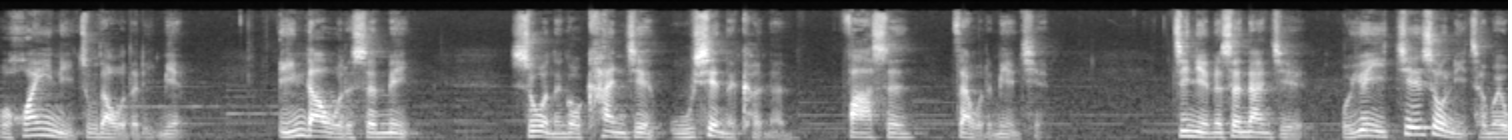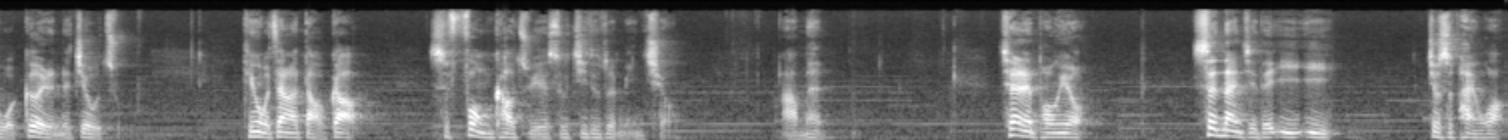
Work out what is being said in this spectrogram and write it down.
我欢迎你住到我的里面，引导我的生命，使我能够看见无限的可能发生在我的面前。今年的圣诞节，我愿意接受你成为我个人的救主。听我这样的祷告，是奉靠主耶稣基督的名求。阿门，亲爱的朋友，圣诞节的意义就是盼望，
